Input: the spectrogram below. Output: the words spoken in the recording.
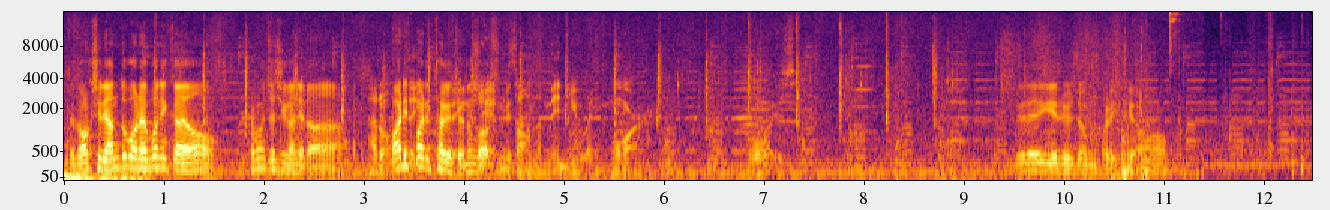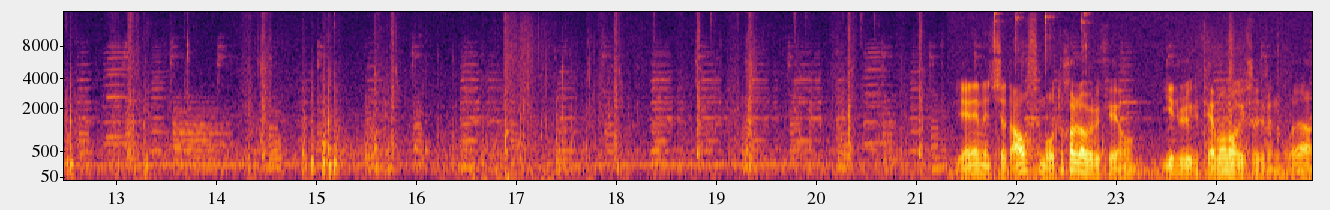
그래도 확실히 한두 번 해보니까요 세 번째 시간이라 빠릿빠릿하게 되는 것 같습니다. 쓰레기를 좀 버릴게요. 얘네는 진짜 나 없으면 어떡하려고 이렇게 해요? 일을 이렇게 대범하게 저지르는 거야?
